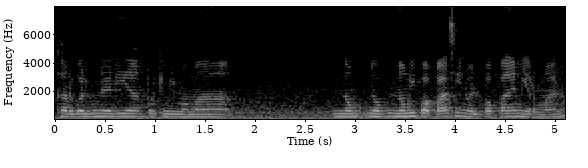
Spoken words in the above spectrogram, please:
cargo alguna herida? Porque mi mamá, no, no, no mi papá, sino el papá de mi hermano,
